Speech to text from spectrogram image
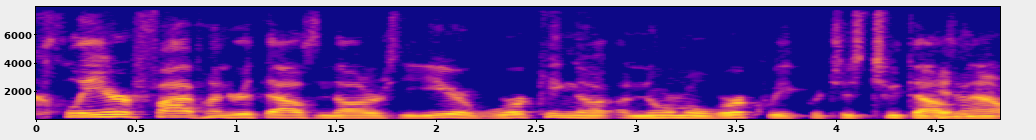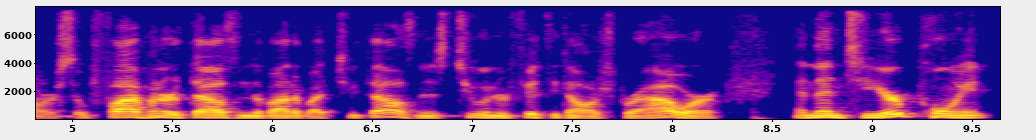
clear $500,000 a year working a, a, normal work week, which is 2000 yeah. hours. So 500,000 divided by 2000 is $250 per hour. And then to your point,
